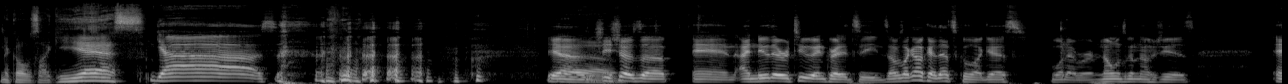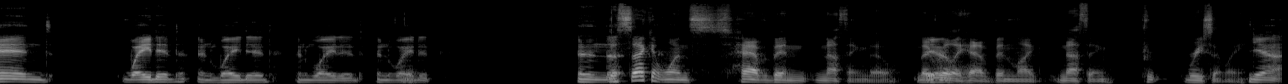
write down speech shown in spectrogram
Nicole was like, yes. Yes. yeah, she shows up, and I knew there were two end credit scenes. I was like, okay, that's cool, I guess. Whatever. No one's gonna know who she is. And waited and waited and waited and waited. And then The the, second ones have been nothing, though. They Yeah. really have been like nothing pr- recently. yeah,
